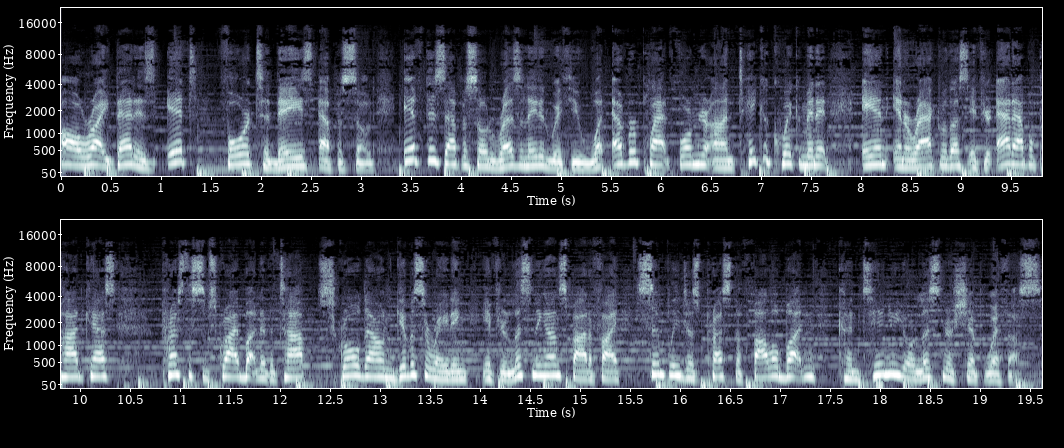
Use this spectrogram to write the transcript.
All right, that is it for today's episode. If this episode resonated with you, whatever platform you're on, take a quick minute and interact with us. If you're at Apple Podcasts, press the subscribe button at the top, scroll down, give us a rating. If you're listening on Spotify, simply just press the follow button, continue your listenership with us.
